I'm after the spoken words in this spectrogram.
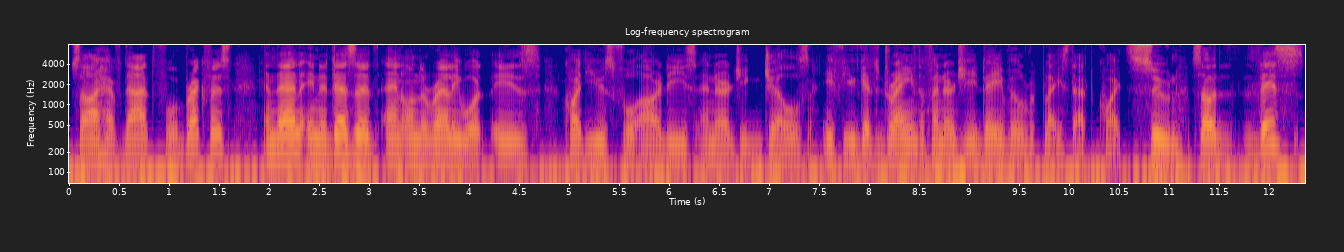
So I have that for breakfast. And then in the desert and on the rally what is quite useful are these energy gels. If you get drained of energy they will replace that quite soon. So this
